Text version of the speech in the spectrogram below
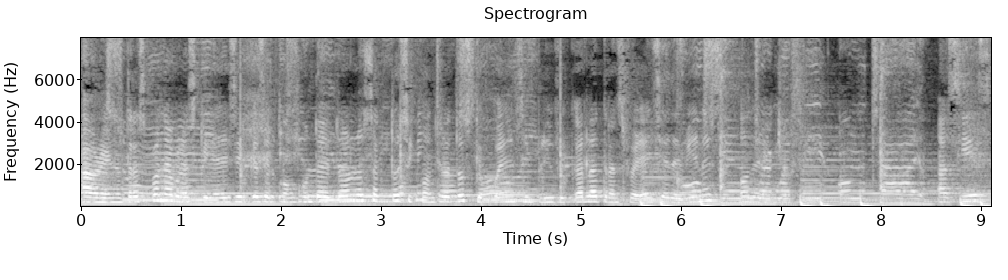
Ahora, en otras palabras, quiere decir que es el conjunto de todos los actos y contratos que pueden simplificar la transferencia de bienes o derechos. Así es,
